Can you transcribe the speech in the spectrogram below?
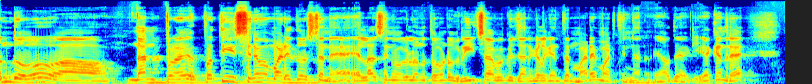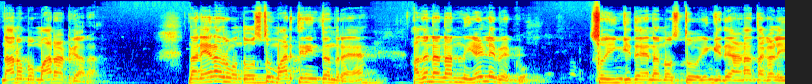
ಒಂದು ನಾನು ಪ್ರ, ಪ್ರತಿ ಸಿನಿಮಾ ಮಾಡಿದ್ದು ಅಷ್ಟೇ ಎಲ್ಲ ಸಿನಿಮಾಗಳನ್ನು ತೊಗೊಂಡೋಗಿ ರೀಚ್ ಆಗಬೇಕು ಜನಗಳಿಗೆ ಅಂತ ಮಾಡೇ ಮಾಡ್ತೀನಿ ನಾನು, ಯಾವುದೇ ಆಗಲಿ. ಯಾಕೆಂದರೆ ನಾನೊಬ್ಬ ಮಾರಾಟಗಾರ. ನಾನು ಏನಾದರೂ ಒಂದು ವಸ್ತು ಮಾರ್ತೀನಿ ಅಂತಂದರೆ ಅದನ್ನು ನಾನು ಹೇಳಲೇಬೇಕು. ಸೊ ಹಿಂಗಿದೆ ನನ್ನ ವಸ್ತು, ಹಿಂಗಿದೆ ಹಣ ತಗೊಳ್ಳಿ.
